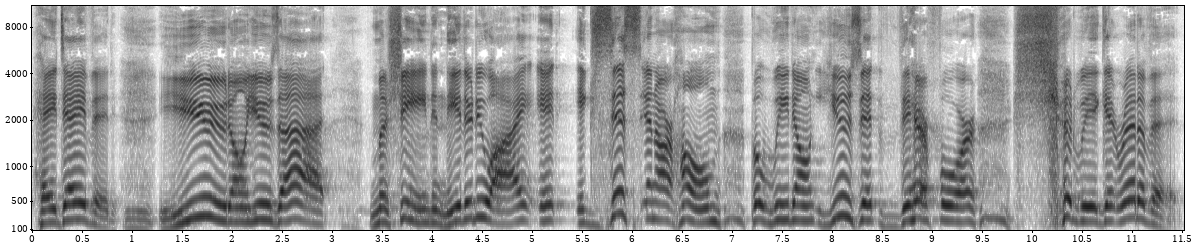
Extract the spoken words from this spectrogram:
Hey, David, you don't use that machine, and neither do I. It exists in our home, but we don't use it. Therefore, should we get rid of it?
